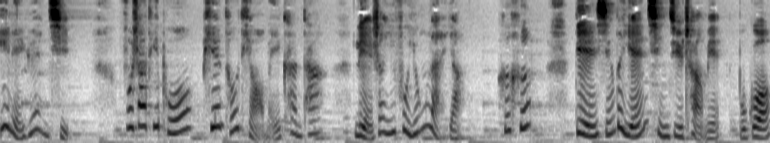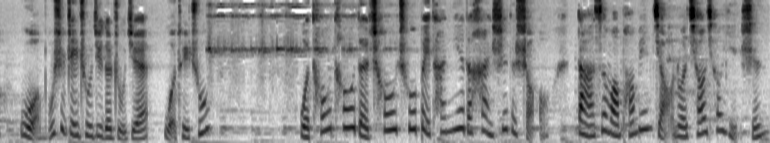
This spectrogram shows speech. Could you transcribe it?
一脸怨气。富沙提婆偏头挑眉看她，脸上一副慵懒样。呵呵，典型的言情剧场面。不过我不是这出剧的主角，我退出。我偷偷地抽出被他捏得汗湿的手，打算往旁边角落悄悄隐身，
